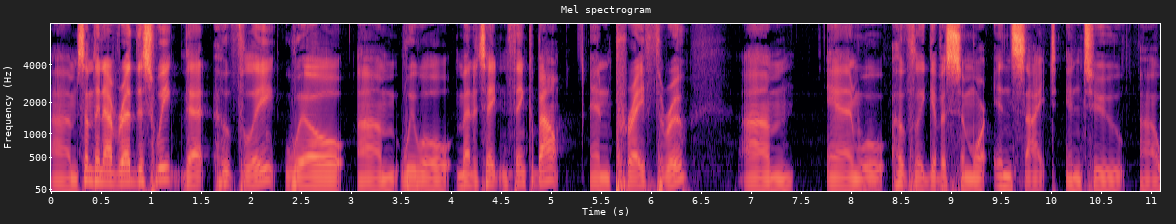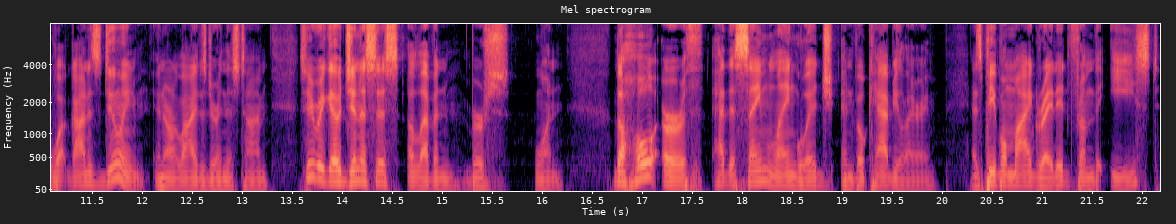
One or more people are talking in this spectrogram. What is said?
um, something I've read this week that hopefully will um, we will meditate and think about and pray through. Um, and will hopefully give us some more insight into uh, what God is doing in our lives during this time. So here we go Genesis 11, verse 1. The whole earth had the same language and vocabulary. As people migrated from the east,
